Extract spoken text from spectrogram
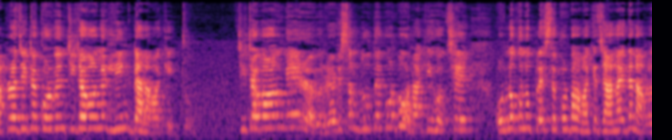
আপনারা যেটা করবেন চিটাগঙ্গের লিঙ্ক দেন আমাকে একটু। চিটাগঙ্গের রেডিসন ব্লুতে করব, নাকি হচ্ছে অন্য কোনো প্লেসে করব, আমাকে জানাই দেন, আমরা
